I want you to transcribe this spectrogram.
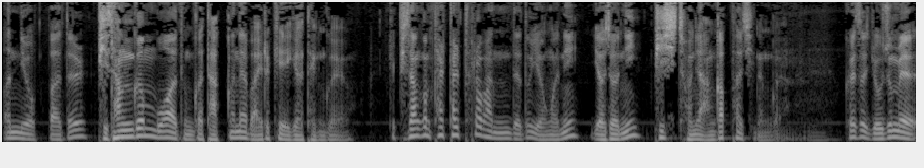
언니 오빠들 비상금 모아둔 거 다 꺼내봐 이렇게 얘기가 된 거예요. 비상금 탈탈 틀어봤는데도 영원히 여전히 빚이 전혀 안 갚아지는 거야. 그래서 요즘에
